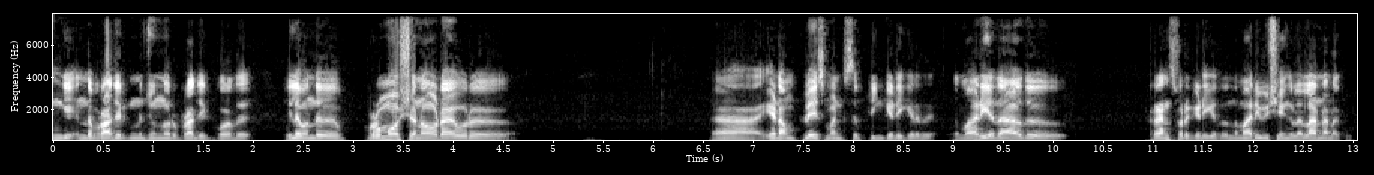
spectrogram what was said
இங்கே இந்த ப்ராஜெக்ட் முடிஞ்சு இன்னொரு ப்ராஜெக்ட் போகிறது இல்லை வந்து ப்ரொமோஷனோட ஒரு இடம் பிளேஸ்மெண்ட் ஷிஃப்டிங் கிடைக்கிறது இந்த மாதிரி ஏதாவது ட்ரான்ஸ்ஃபர் கிடைக்கிறது இந்த மாதிரி விஷயங்கள் எல்லாம் நடக்கும்.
